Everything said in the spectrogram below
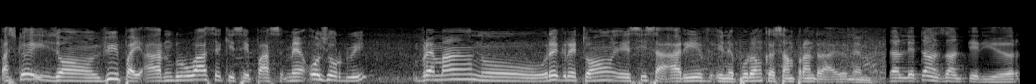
Parce qu'ils ont vu par endroit ce qui se passe. Mais aujourd'hui, vraiment, nous regrettons et si ça arrive, ils ne pourront que s'en prendre à eux-mêmes. Dans les temps antérieurs,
